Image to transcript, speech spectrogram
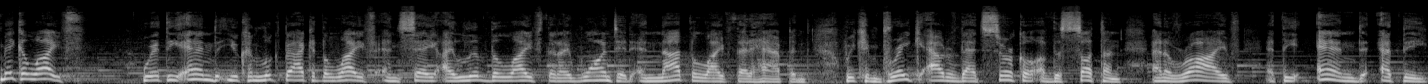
make a life where at the end you can look back at the life and say, I lived the life that I wanted and not the life that happened. We can break out of that circle of the Satan and arrive at the end, at the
